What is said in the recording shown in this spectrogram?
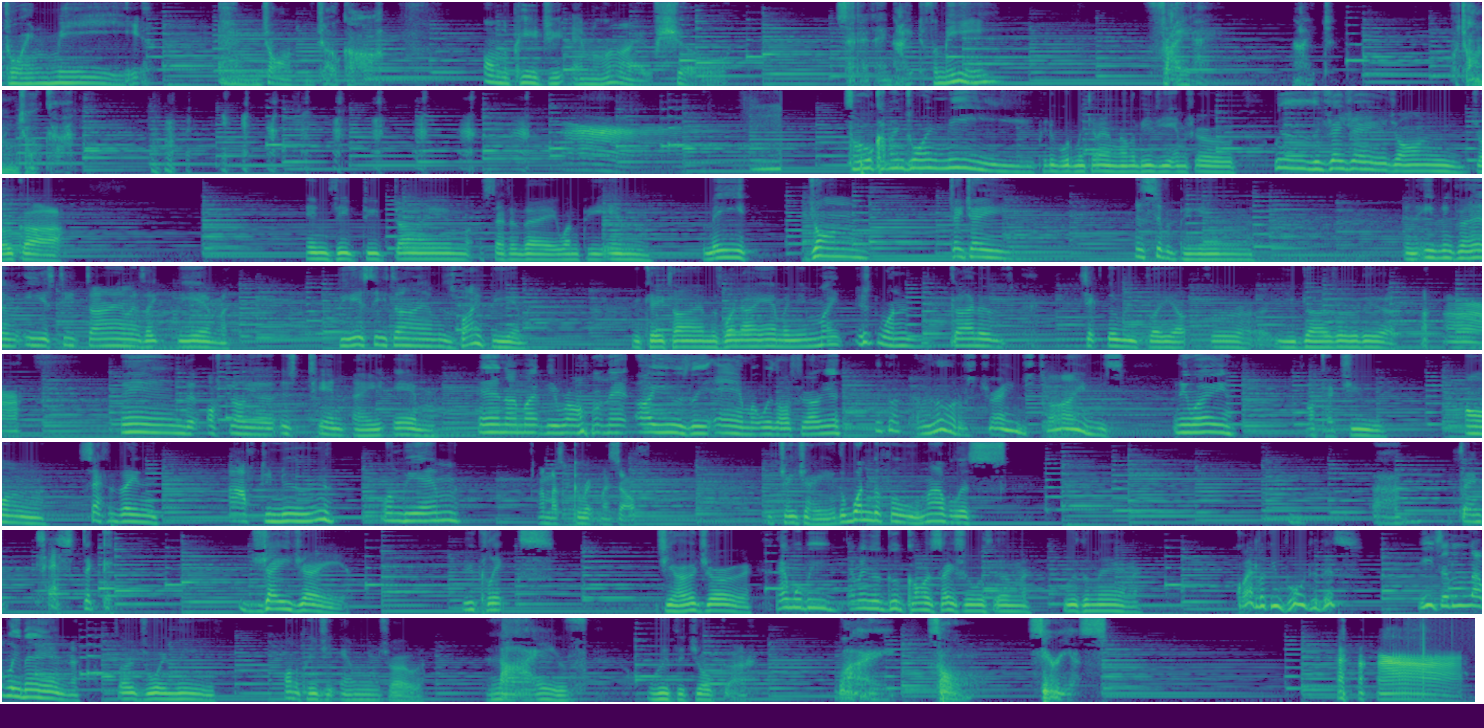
Join me and John Joker on the PGM Live show. Saturday night for me, Friday night for John Joker. So come and join me, Peter Goodman, on the PGM show with the JJ John Joker. NZT time, Saturday, 1 pm. For me, John, JJ, is 7 pm. In the evening for him, EST time is 8 pm. PST time is 5 pm. UK time is 1 am, and you might just want kind of check the replay out for uh, you guys over there. and Australia is 10 am. And I might be wrong on that. I usually am with Australia. They've got a lot of strange times. Anyway, I'll catch you on Saturday afternoon, 1 pm. I must correct myself. JJ, the wonderful, marvelous, fantastic JJ, clicks Jojo, and we'll be having a good conversation with him, with the man. Quite looking forward to this. He's a lovely man. So join me on the PGM show live with the Joker. Why so serious? Ha ha ha!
